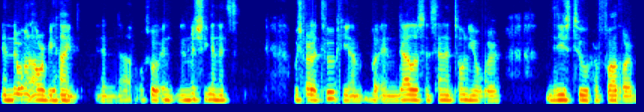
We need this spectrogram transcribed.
and they're one hour behind. And uh, so in, in Michigan, it's we start at 2 p.m., but in Dallas and San Antonio, where these two, her father, are,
